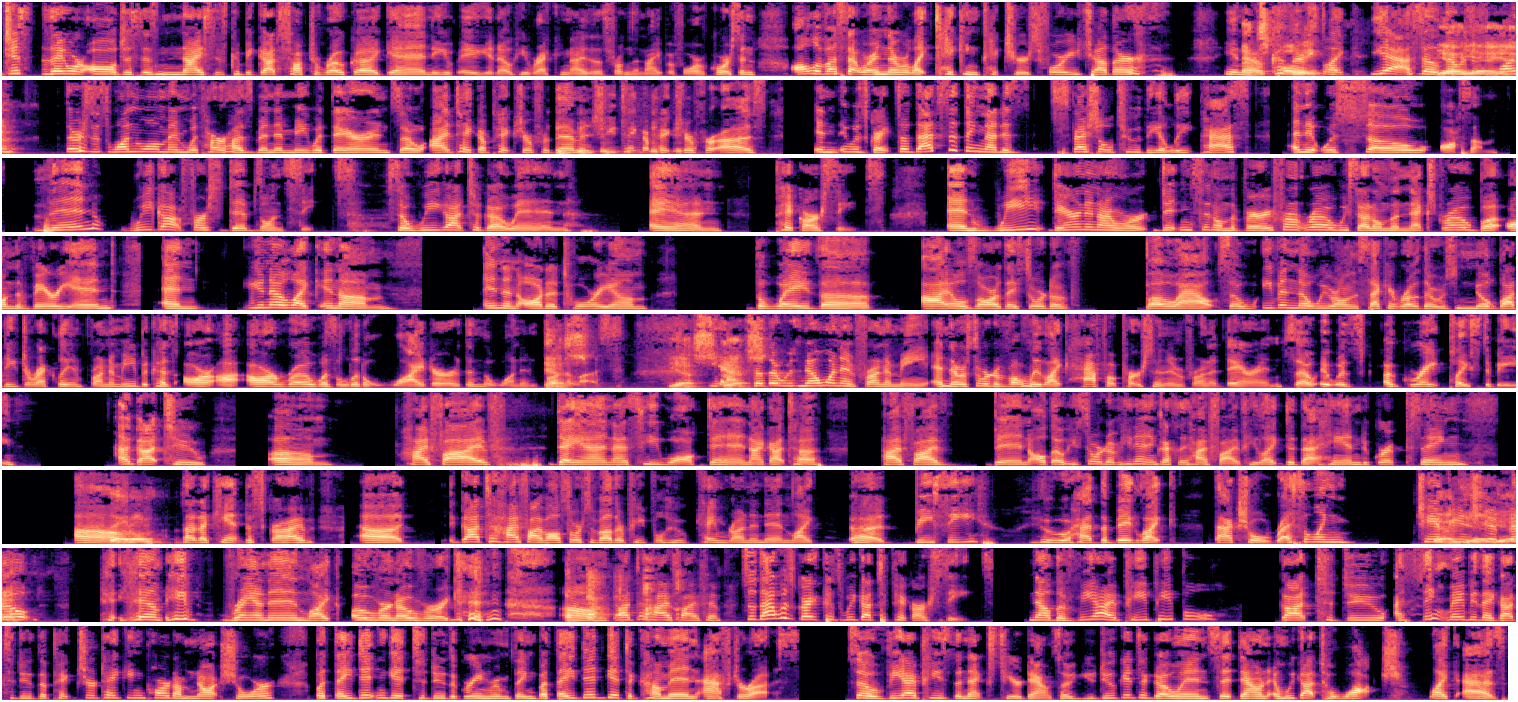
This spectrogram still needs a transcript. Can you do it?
just they were all just as nice as could be. Got to talk to Roca again. He, eh, you know, he recognizes from the night before, of course, and all of us that were in there were like taking pictures for each other. you know, because there's like, yeah. So yeah, there was yeah, this one. There's this one woman with her husband and me with Darren. So I take a picture for them and she take a picture for us, and it was great. So that's the thing that is special to the Elite Pass, and it was so awesome. Then we got first dibs on seats. So we got to go in and pick our seats. And we, Darren and I were, didn't sit on the very front row. We sat on the next row, but on the very end. And, you know, like in, um, in an auditorium, the way the aisles are, they sort of bow out. So even though we were on the second row, there was nobody directly in front of me because our uh, our row was a little wider than the one in front yes. of us. Yes. Yeah. Yes. So there was no one in front of me, and there was sort of only like half a person in front of Darren. So it was a great place to be. I got to um, high five Dan as he walked in. I got to high five Ben, although he sort of he didn't exactly high five. He like did that hand grip thing um, that I can't describe. Uh, got to high five all sorts of other people who came running in, like uh, BC, who had the big like the actual wrestling championship yeah, yeah, yeah. belt. Him, he ran in like over and over again. um, got to high five him, so that was great because we got to pick our seats. Now the VIP people got to do, I think maybe they got to do the picture taking part. I'm not sure, but they didn't get to do the green room thing, but they did get to come in after us. So VIP is the next tier down. So you do get to go in, sit down, and we got to watch like as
